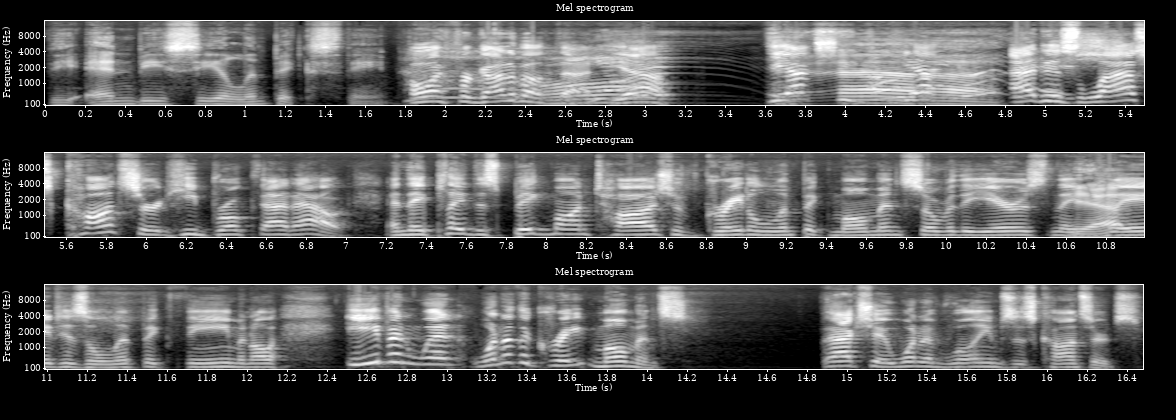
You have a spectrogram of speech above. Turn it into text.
The NBC Olympics theme. Oh, I forgot about that. Oh. Yeah. He actually, yeah, at his last concert, he broke that out, and they played this big montage of great Olympic moments over the years, and they Yeah. played his Olympic theme and all. Even when one of the great moments, actually, at one of Williams's concerts,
